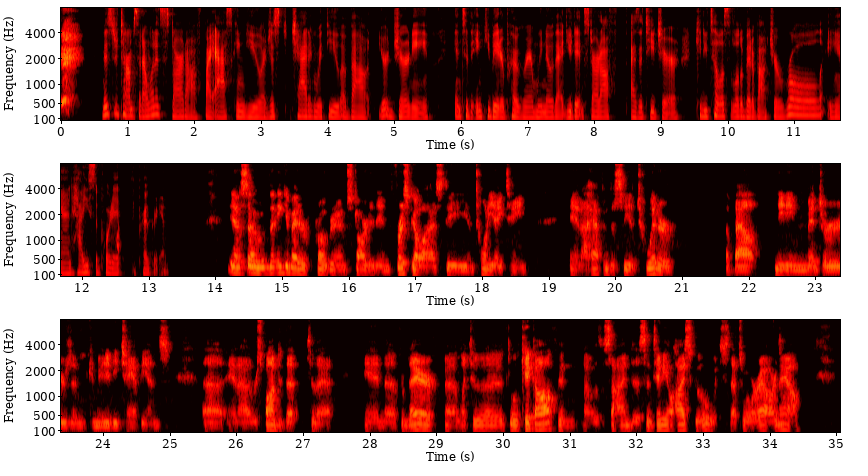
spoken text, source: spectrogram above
Mr. Thompson, I want to start off by asking you or just chatting with you about your journey into the incubator program. We know that you didn't start off as a teacher. Can you tell us a little bit about your role and how you supported the program? Yeah, so the incubator program started in Frisco ISD in 2018, and I happened to see a Twitter about needing mentors and community champions, uh, and I responded that, to that. And uh, from there, I uh, went to a little kickoff, and I was assigned to Centennial High School, which that's where we are now.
